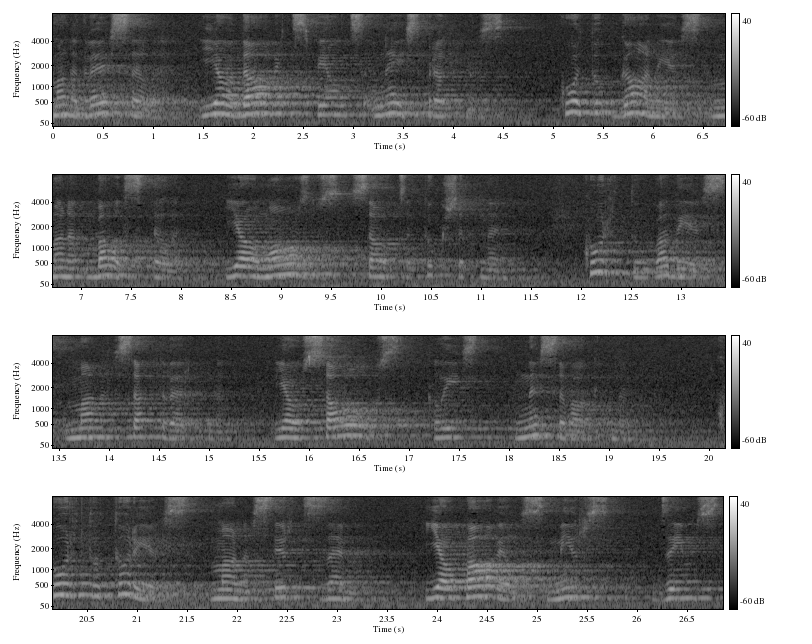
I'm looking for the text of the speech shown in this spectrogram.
mana dvēsele, jau Dāvids pilns neizpratnes? Ko tu gānies, mana balstele, jau Mūzus sauca tukšatnē? Kur tu vadies, mana satvertne, jau saulus klīst nesavāktne? Kur tu turies, mana sirds zeme? Jau Pāvils mirst, dzimst,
